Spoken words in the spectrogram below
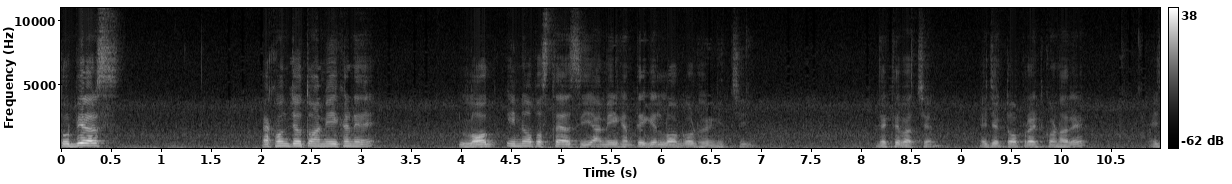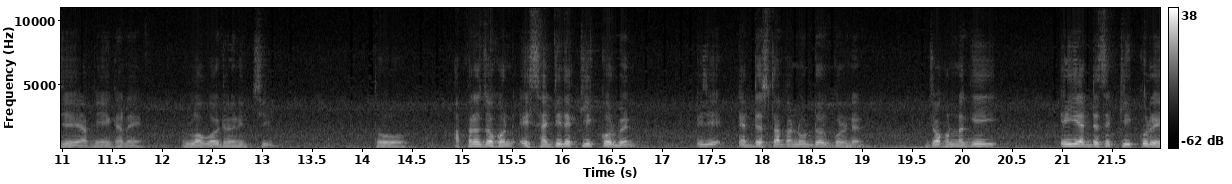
তো বিয়ার্স, এখন যেহেতু আমি এখানে লগ ইন অবস্থায় আছি, আমি এখান থেকে লগ আউট হয়ে নিচ্ছি। দেখতে পাচ্ছেন, এই যে টপ রাইট কর্নারে এই যে আপনি এখানে লগ আউট হয়ে নিচ্ছি। তো আপনারা যখন এই সাইটটিতে ক্লিক করবেন, এই যে অ্যাড্রেসটা আপনার নোট ডাউন করে নেন, যখন নাকি এই অ্যাড্রেসে ক্লিক করে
